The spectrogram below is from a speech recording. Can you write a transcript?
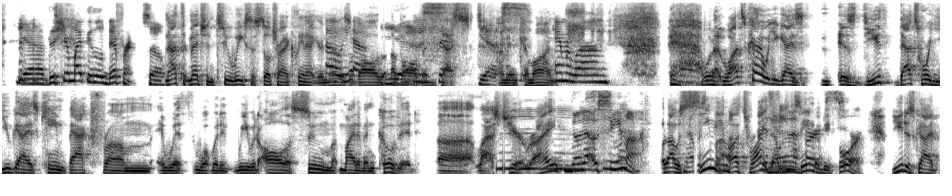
yeah, this year might be a little different. So Not to mention two weeks of still trying to clean out your Oh, nose of yeah. all of all the dust. Yes. I mean, come on. Hammer lung. Yeah, well, well, that's kind of what you guys is. Do you? That's where you guys came back from with what would it, we would all assume might have been COVID uh, last year, right? no, that was SEMA. Well, that was That was SEMA. SEMA. Oh, that's right. The That was SEMA SEMA first. before. You just got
